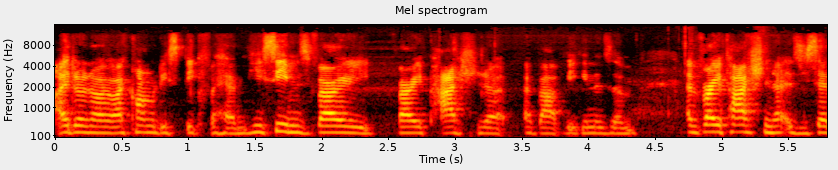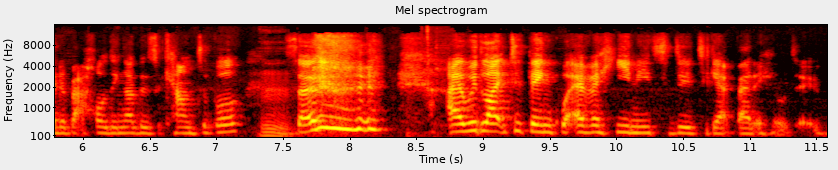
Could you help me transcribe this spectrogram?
I don't know. I can't really speak for him. He seems very, very passionate about veganism and very passionate, as you said, about holding others accountable. Hmm. So I would like to think whatever he needs to do to get better, he'll do.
